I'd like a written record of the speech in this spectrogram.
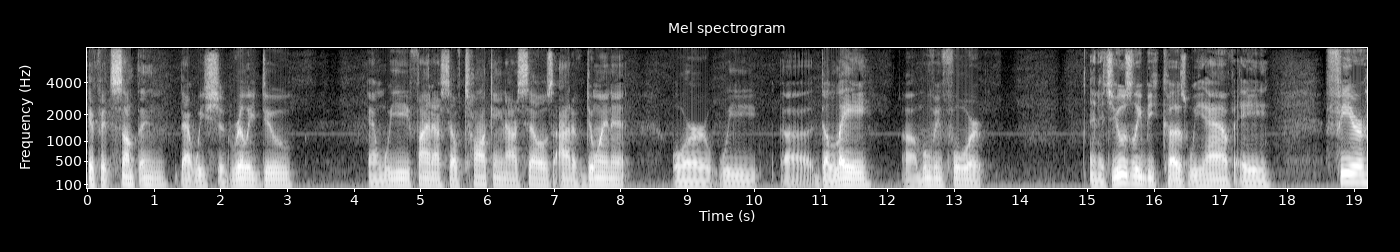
if it's something that we should really do and we find ourselves talking ourselves out of doing it or we uh, delay uh, moving forward. And it's usually because we have a fear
